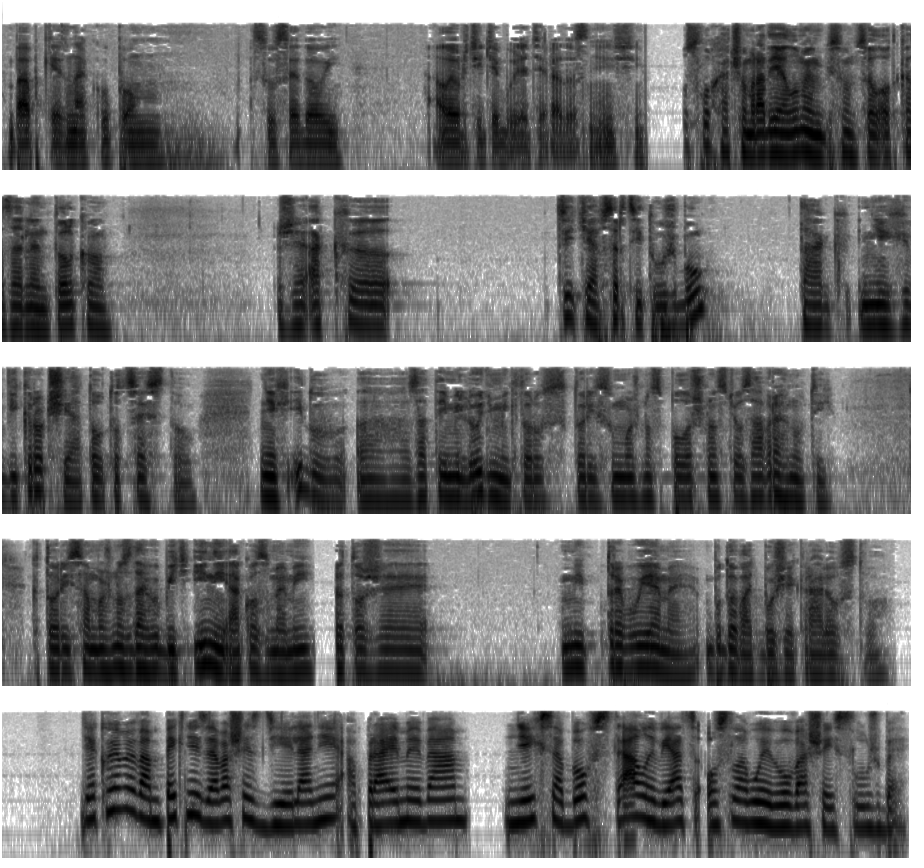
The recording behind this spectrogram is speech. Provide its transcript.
babke s nakupom, susedovi, ale určite budete radosnejší. Posluchačom Radia Lumen by som chcel odkázať len toľko, že ak e, cítia v srdci túžbu, tak nech vykročia touto cestou. Nech idú uh, za tými ľuďmi, ktorí sú možno spoločnosťou zavrhnutí ktorí sa možno zdajú byť iní ako sme my, pretože my potrebujeme budovať Božie kráľovstvo. Ďakujeme vám pekne za vaše zdieľanie a prajeme vám, nech sa Boh stále viac oslavuje vo vašej službe.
